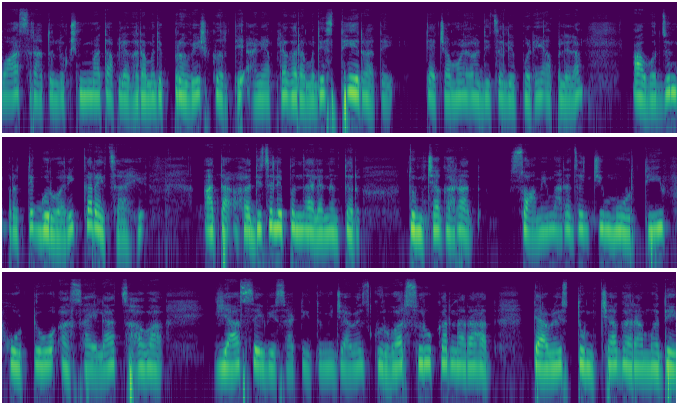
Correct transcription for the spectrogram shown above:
वास राहतो. लक्ष्मी माता आपल्या घरामध्ये प्रवेश करते आणि आपल्या घरामध्ये स्थिर राहते. त्याच्यामुळे हळदीचं लेपन हे आपल्याला आवर्जून प्रत्येक गुरुवारी करायचं आहे. आता हळदीचं लेपन झाल्यानंतर तुमच्या घरात स्वामी महाराजांची मूर्ती फोटो असायलाच हवा. या सेवेसाठी तुम्ही ज्यावेळेस गुरुवार सुरू करणार आहात त्यावेळेस तुमच्या घरामध्ये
